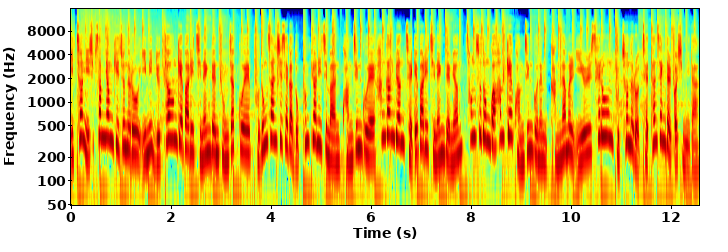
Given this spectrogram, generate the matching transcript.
2023년 기준으로 이미 뉴타운 개발이 진행된 동작구의 부동산 시세가 높은 편이지만 광진구의 한강변 재개발이 진행되면 성수동과 함께 광진구는 강남을 이을 새로운 부촌으로 재탄생될 것입니다.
